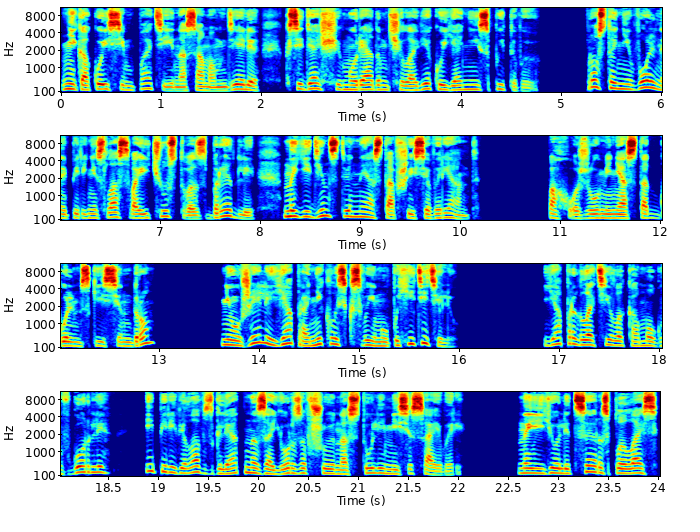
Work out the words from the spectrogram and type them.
никакой симпатии на самом деле к сидящему рядом человеку я не испытываю. Просто невольно перенесла свои чувства с Брэдли на единственный оставшийся вариант. Похоже, у меня стокгольмский синдром. Неужели я прониклась к своему похитителю? Я проглотила комок в горле и перевела взгляд на заёрзавшую на стуле миссис Айвори. На ее лице расплылась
